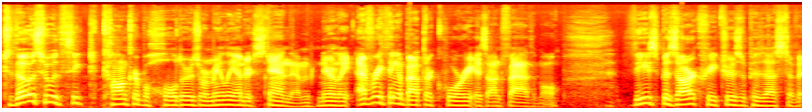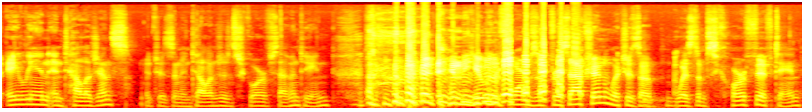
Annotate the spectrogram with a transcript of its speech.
to those who would seek to conquer beholders or merely understand them, nearly everything about their quarry is unfathomable. These bizarre creatures are possessed of alien intelligence, which is an intelligence score of 17, and human forms of perception, which is a wisdom score of 15,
